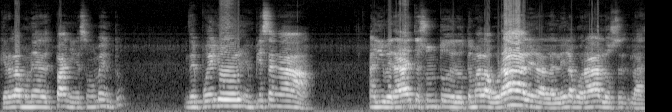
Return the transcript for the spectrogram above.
que era la moneda de España en ese momento. Después ellos empiezan a a liberar este asunto de los temas laborales, la, la ley laboral, los, la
